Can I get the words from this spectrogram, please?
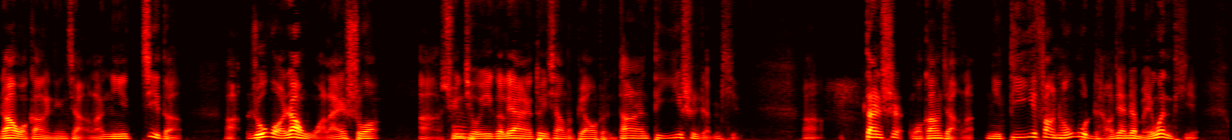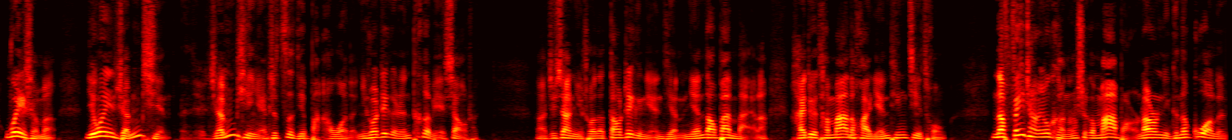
然后我刚已经讲了，你记得。啊，如果让我来说，啊，寻求一个恋爱对象的标准，当然第一是人品，啊，但是我刚讲了，你第一放成物质条件这没问题，为什么？因为人品，人品也是自己把握的。你说这个人特别孝顺，啊，就像你说的，到这个年纪了，年到半百了，还对他妈的话言听计从，那非常有可能是个妈宝。到时候你跟他过了，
